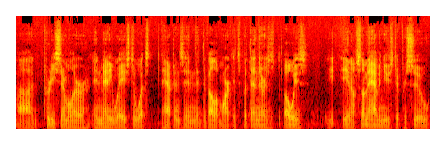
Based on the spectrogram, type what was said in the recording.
uh, pretty similar in many ways to what happens in the developed markets. But then there's always you know some avenues to pursue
